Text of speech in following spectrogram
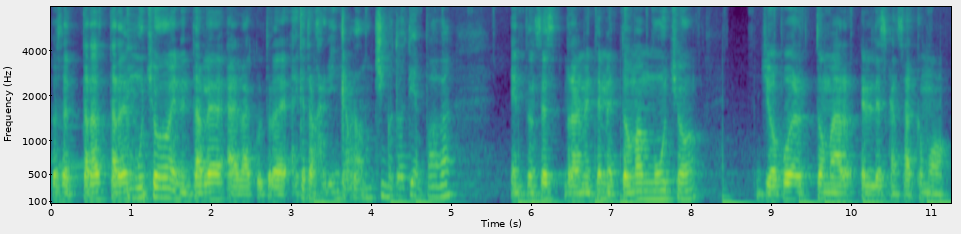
o sea, tarda- tardé mucho en entrarle a la cultura de hay que trabajar bien cabrón, un chingo todo el tiempo, ¿va? Entonces realmente me toma mucho yo poder tomar el descansar como.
